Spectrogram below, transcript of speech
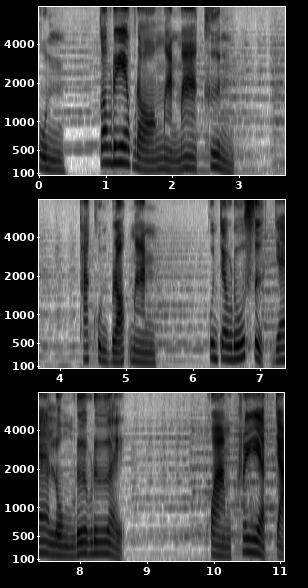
คุณ ก็เรียกร้องมันมากขึ้น ถ้าคุณบล็อกมัน คุณจะรู้สึกแย่ลงเรื่อยๆความเครียดจะ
